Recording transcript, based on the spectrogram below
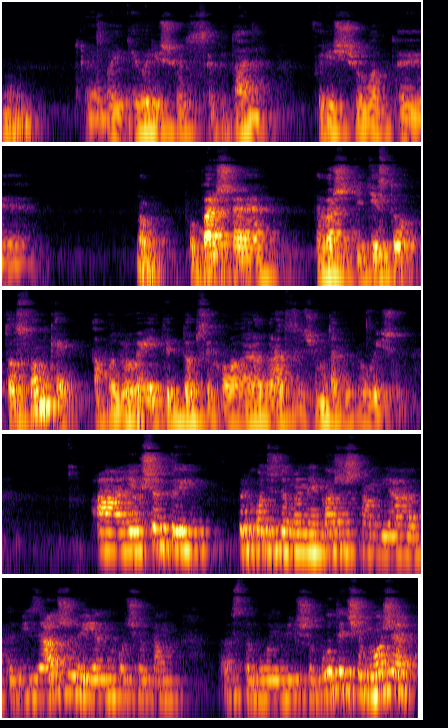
Ну, треба йти вирішувати це питання. Вирішувати. Ну, по-перше, завершити ті стосунки, а по-друге, йти до психолога і розбиратися, чому так вийшло. А якщо ти приходиш до мене і кажеш, там я тобі зраджую, я не хочу там е, з тобою більше бути, чи може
